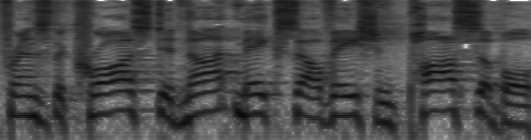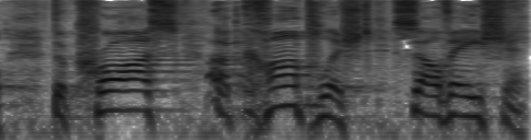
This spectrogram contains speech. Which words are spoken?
Friends, the cross did not make salvation possible, the cross accomplished salvation.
